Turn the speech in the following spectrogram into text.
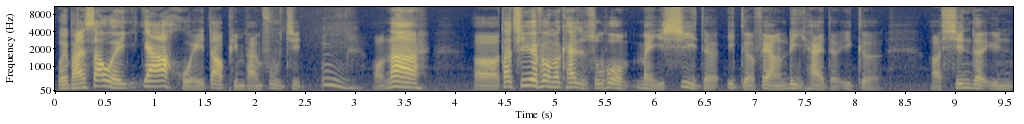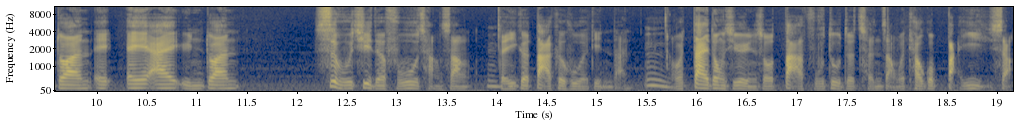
尾盘稍微压回到平盘附近，嗯，哦，那呃，它七月份我们开始出货美系的一个非常厉害的一个。啊，新的云端 A A I 云端伺服器的服务厂商的一个大客户的订单，嗯，会带动企业营收大幅度的成长，会跳过百亿以上，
